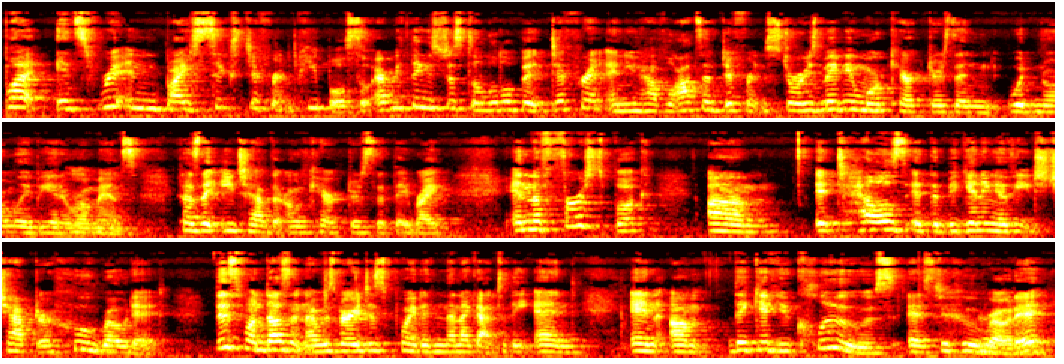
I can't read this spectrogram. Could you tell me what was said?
but it's written by six different people. So everything's just a little bit different and you have lots of different stories, maybe more characters than would normally be in a romance because they each have their own characters that they write. In the first book, um, it tells at the beginning of each chapter who wrote it. This one doesn't. I was very disappointed, and then I got to the end, and um, they give you clues as to who wrote it.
